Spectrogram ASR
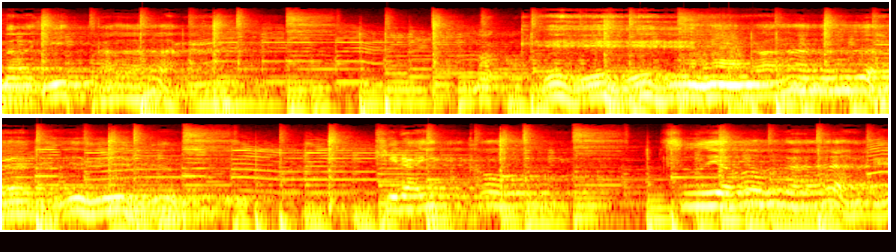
泣いたら負けになる。嫌いと強がれ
